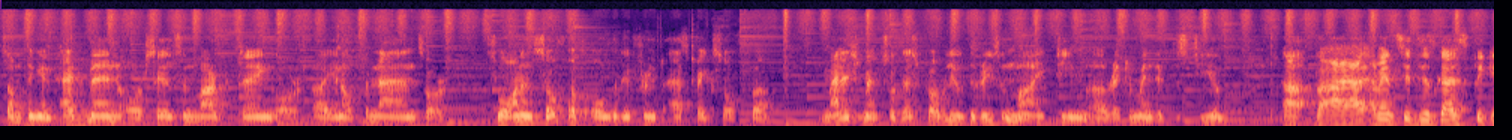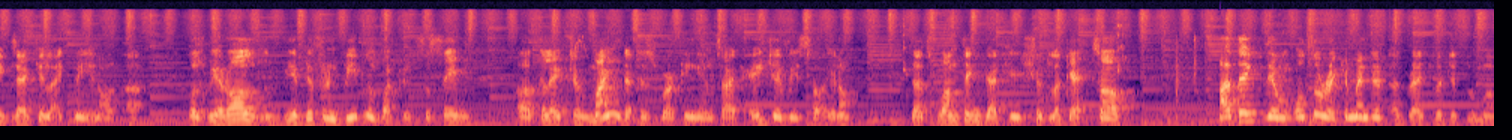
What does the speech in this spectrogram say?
something in admin or sales and marketing or uh, you know finance or so on and so forth, all the different aspects of uh, management. So that's probably the reason my team uh, recommended this to you. Uh, but I, I, mean, see, these guys speak exactly like me, you know, because uh, we are all we are different people, but it's the same collective mind that is working inside AJV. So you know, that's one thing that you should look at. So I think they also recommended a graduate diploma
